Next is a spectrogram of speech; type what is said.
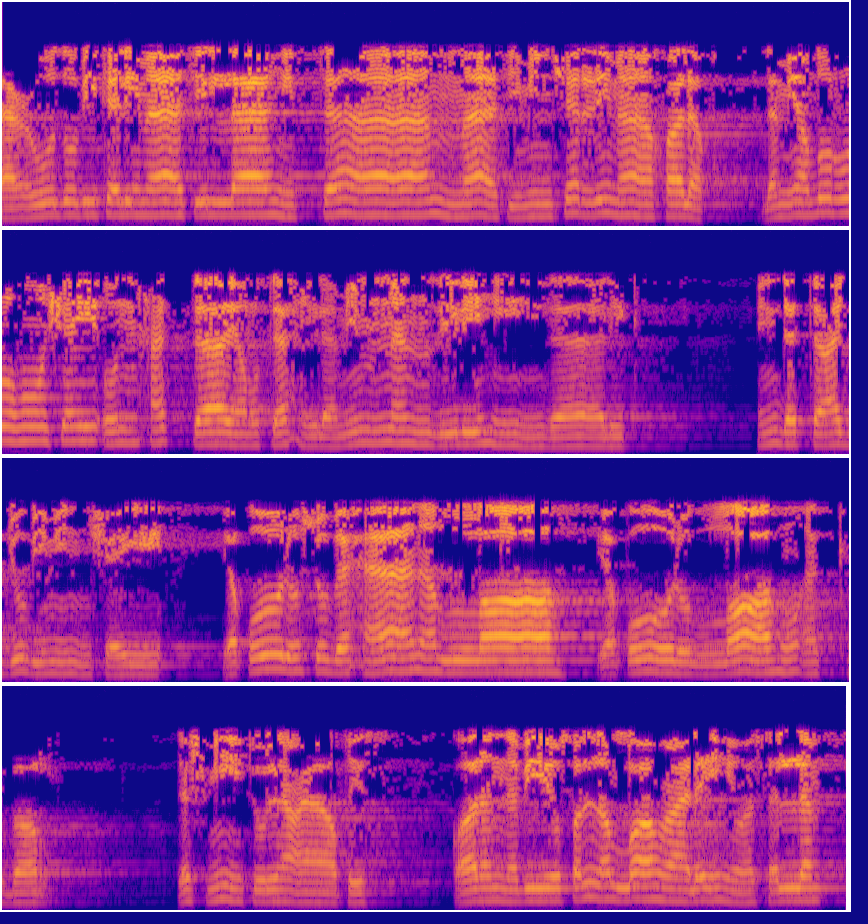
أعوذ بكلمات الله التامات من شر ما خلق. لم يضره شيء حتى يرتحل من منزله ذلك. عند التعجب من شيء. يقول سبحان الله يقول الله أكبر. تشميت العاطس. قال النبي صلى الله عليه وسلم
